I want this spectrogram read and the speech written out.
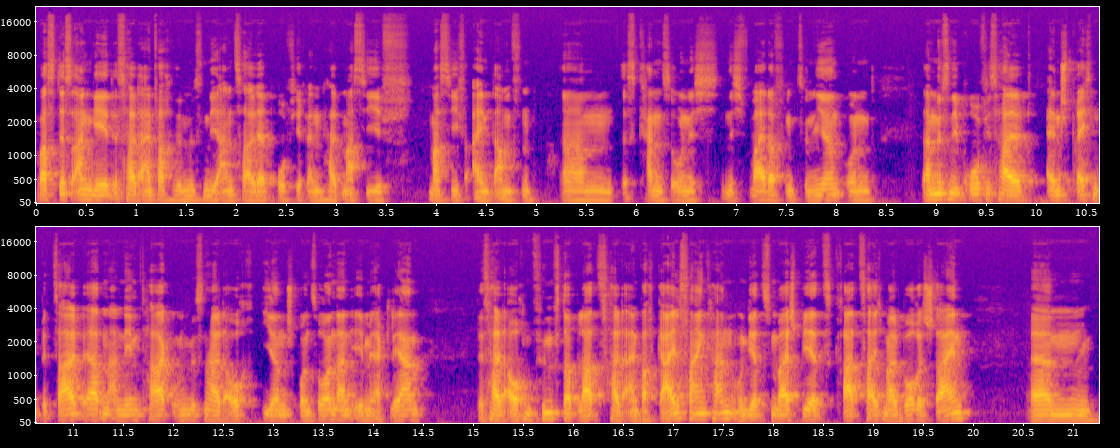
was das angeht, ist halt einfach, wir müssen die Anzahl der Profirennen halt massiv, massiv eindampfen. Ähm, das kann so nicht, nicht weiter funktionieren und da müssen die Profis halt entsprechend bezahlt werden an dem Tag und müssen halt auch ihren Sponsoren dann eben erklären, dass halt auch ein fünfter Platz halt einfach geil sein kann. Und jetzt zum Beispiel jetzt gerade, sage ich mal, Boris Stein, ähm,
